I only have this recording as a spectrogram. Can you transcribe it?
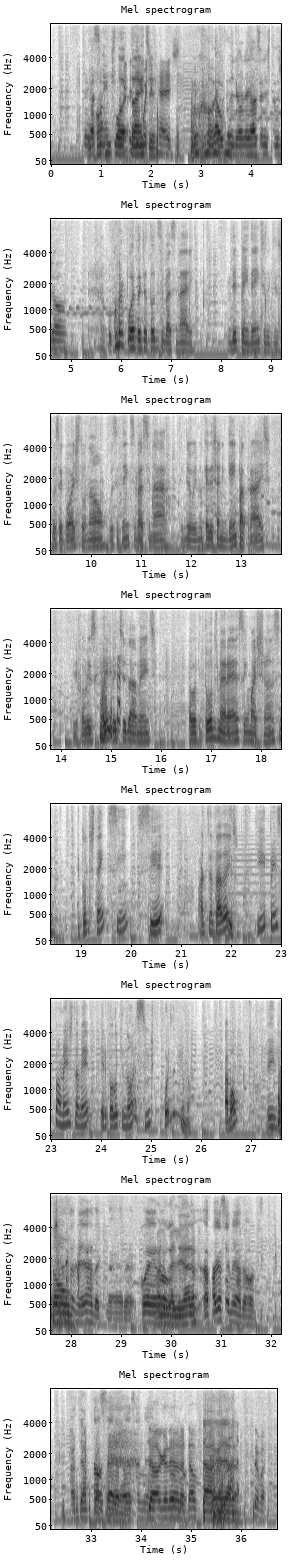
o quão importante. O quão, É a opinião negacionista do João. o quão importante é todos se vacinarem. Independente do que se você gosta ou não, você tem que se vacinar, entendeu? Ele não quer deixar ninguém pra trás. Ele falou isso repetidamente. falou que todos merecem uma chance. E todos têm que sim ser atentados a isso. E principalmente também, ele falou que não é síndico coisa nenhuma. Tá bom? Então, essa merda, cara. Qual é, Valeu, não? galera. Apaga essa merda, Robson. até a Não, próxima. sério, É. apaga essa merda. Tchau, galera. Até a Tchau, galera. próxima.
